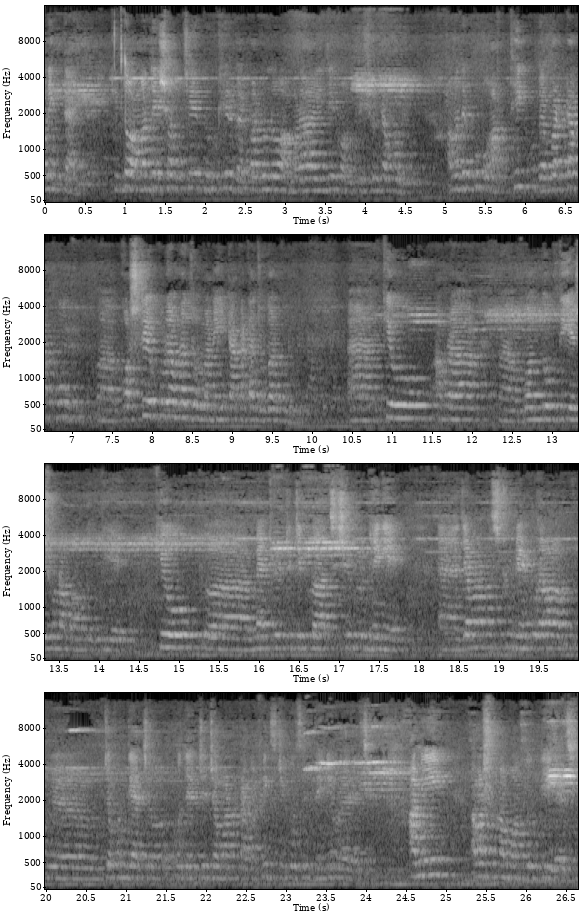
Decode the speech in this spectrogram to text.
অনেকটাই। কিন্তু আমাদের সবচেয়ে দুঃখের ব্যাপার হলো আমরা এই যে কম্পিটিশনটা করি, আমাদের খুব আর্থিক ব্যাপারটা খুব কষ্টের উপরে আমরা মানে টাকাটা জোগাড় করি। কেউ আমরা বন্ধক দিয়ে, সোনা বন্ধক দিয়ে, কেউ ম্যাচুরিটি যেগুলো আছে সেগুলো ভেঙে যেমন আমার স্টুডেন্ট ওরা যখন গেছে, ওদের যে জমানো টাকা ফিক্সড ডিপোজিট ভেঙে ওরা গেছে। আমি আমার সোনা বন্ধক দিয়ে গেছি।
